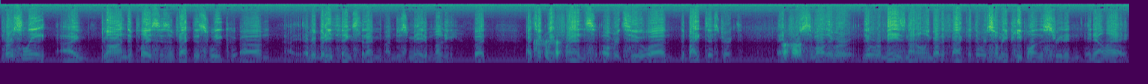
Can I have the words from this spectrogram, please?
personally, I've gone to places. In fact, this week, um, everybody thinks that I'm I'm just made of money, but I took my friends over to uh, the bike district. And Uh-huh. first of all, they were they were amazed not only by the fact that there were so many people on the street in, in L.A.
